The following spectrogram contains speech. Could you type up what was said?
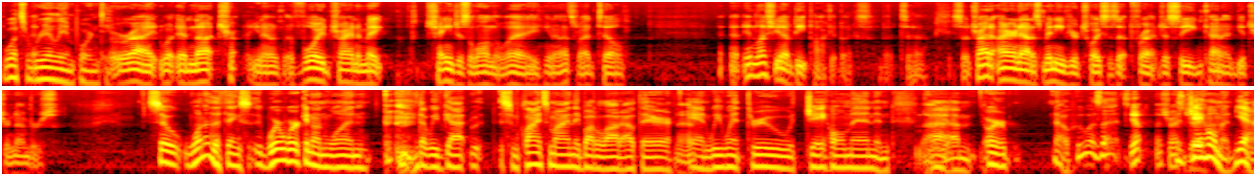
What's really important to you? right and not try, you know avoid trying to make changes along the way. You know that's what I'd tell. uh, Unless you have deep pocketbooks, but uh, so try to iron out as many of your choices up front, just so you can kind of get your numbers. So one of the things we're working on one that we've got some clients of mine. They bought a lot out there, Uh-huh. and we went through with Jay Holman and yeah. um, or no, who was that? Yep, that's right. Jay Jay. Holman. Yeah,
